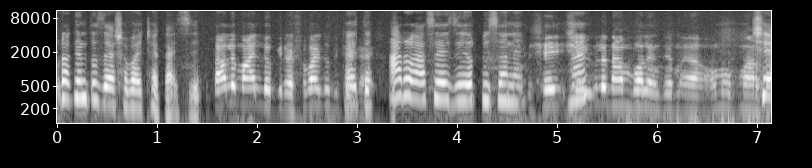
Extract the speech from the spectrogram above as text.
ওরা কিন্তু যা সবাই ঠেকাইছে। তাহলে মারলো কিনা সবাই যদি ঠেকায়। আরও আছে যে ওর পিছনে। সেই হ্যাঁ? সেইগুলো নাম বলেন যে অমুক মার সে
